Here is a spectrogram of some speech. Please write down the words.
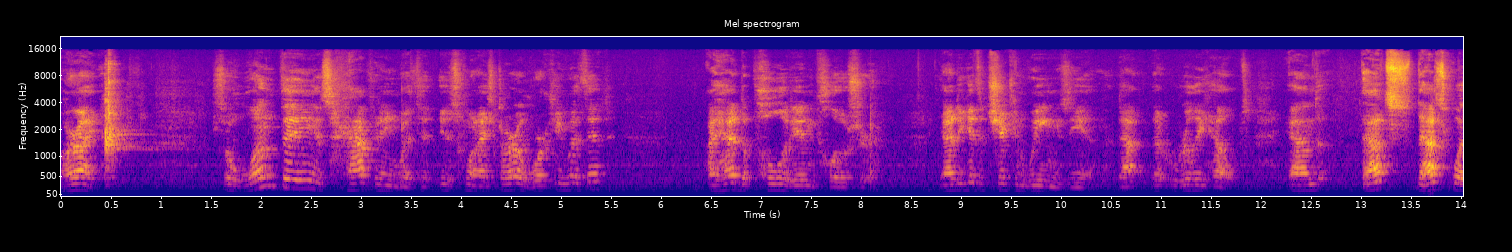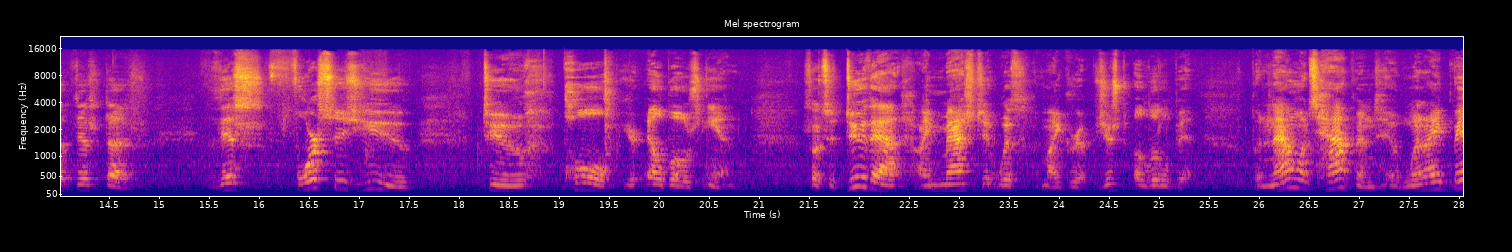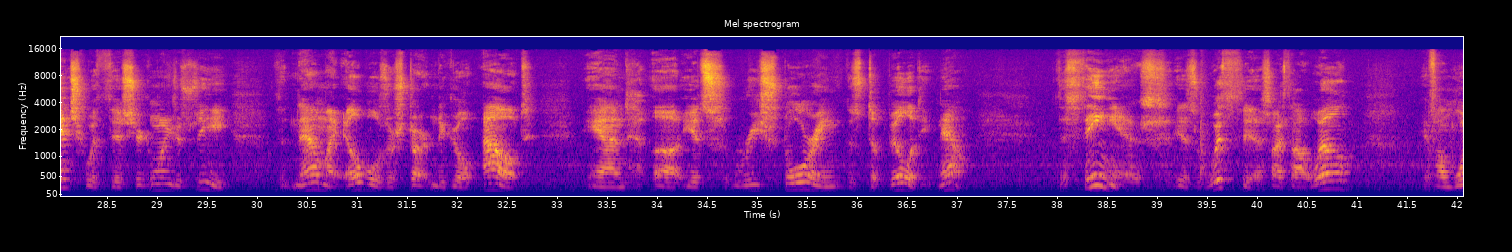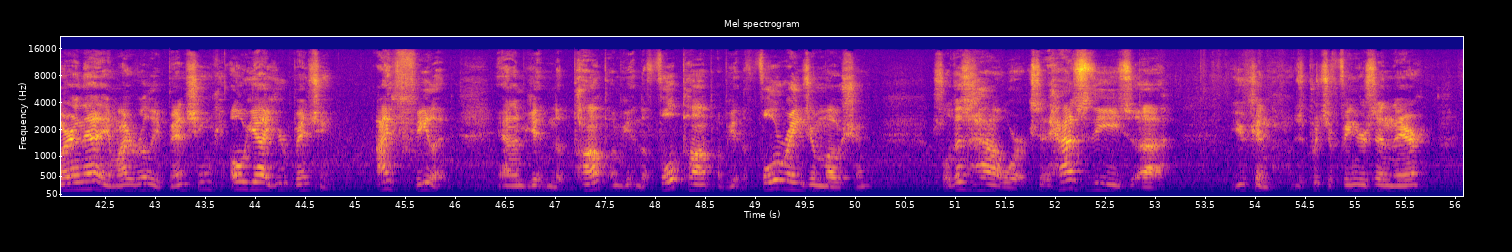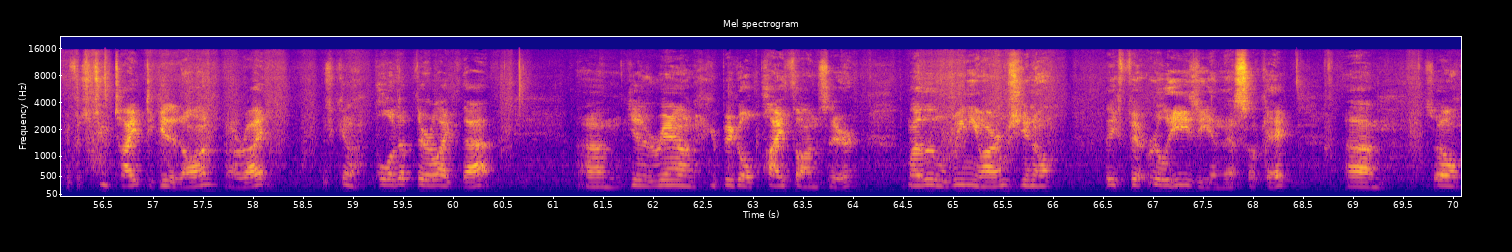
All right. So one thing that's happening with it is when I started working with it, I had to pull it in closer. You had to get the chicken wings in. That that really helped. And that's that's what this does. This forces you to pull your elbows in. So to do that, I matched it with my grip just a little bit. But now what's happened, when I bench with this, you're going to see now my elbows are starting to go out and uh, it's restoring the stability. Now, the thing is, is with this, I thought, well, if I'm wearing that, am I really benching? Oh yeah, you're benching. I feel it. And I'm getting the pump, I'm getting the full pump, I'm getting the full range of motion. So this is how it works. It has these, uh, you can just put your fingers in there if it's too tight to get it on, all right? Just gonna pull it up there like that. Um, get it around your big old pythons there. My little weenie arms, you know, they fit really easy in this, okay? Um, so,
